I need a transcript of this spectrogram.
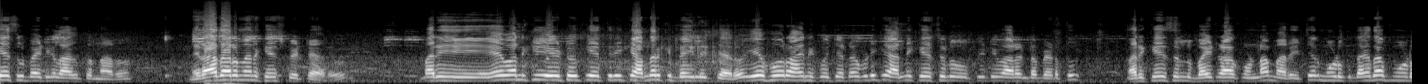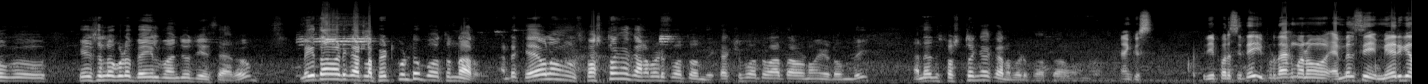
కేసులు బయటకు లాగుతున్నారు. నిరాధారమైన కేసు పెట్టారు. మరి ఏ వన్కి ఏ టూకి ఏ త్రీకి అందరికి బెయిల్ ఇచ్చారు. ఏ ఫోర్ ఆయనకి వచ్చేటప్పటికి అన్ని కేసులు పీటీ వారెంట్ పెడుతూ మరి కేసులు బయట రాకుండా మరి ఇచ్చారు. మూడు దాదాపు మూడు కేసులో కూడా బెయిల్ మంజూరు చేశారు. మిగతా వాటికి అట్లా పెట్టుకుంటూ పోతున్నారు. అంటే కేవలం స్పష్టంగా కనబడిపోతుంది. కక్షపోత వాతావరణం ఇక్కడ ఉంది అనేది స్పష్టంగా కనబడిపోతూ ఉంది. థ్యాంక్ యూ సార్ ఇది పరిస్థితి. ఇప్పుడు దాకా మనం ఎమ్మెల్సీ మేరిగా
